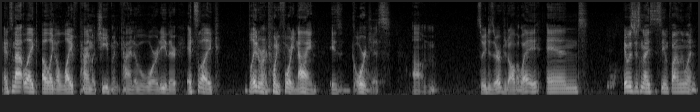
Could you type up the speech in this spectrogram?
And it's not like a like a lifetime achievement kind of award either. It's like Blade Runner 2049 is gorgeous. Um, so he deserved it all the way, and it was just nice to see him finally win.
